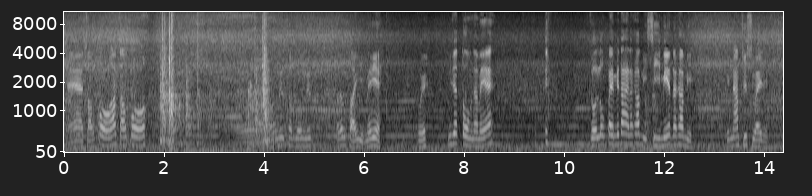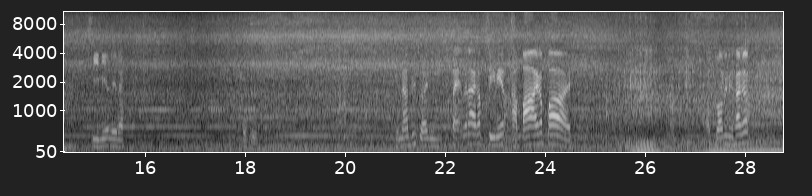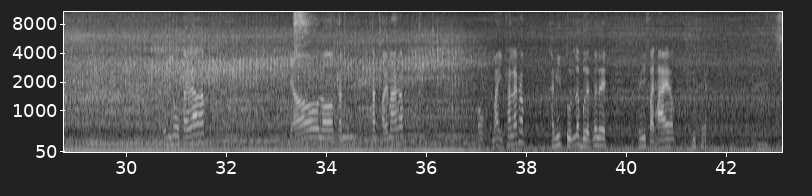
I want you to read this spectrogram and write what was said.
แหมสองโปรครับสองโปรเออลงลึกครับลงลึกเราต้องถอยอีกไหมเนี่ยโอ้ยนี่จะตมนะไหมอ้ยโดดลงไปไม่ได้นะครับนี่4เมตรนะครับนี่เป็นน้ำสวยๆนี่4เมตรเลยนะโอ้โห เป็นน้ำที่สวยนี่แตะไม่ได้ครับ 4 เมตรอะปลายครับปลายออกตัวไปหนึ่งครั้งครับเอฮิโนไปแล้วครับ เดี๋ยวรอคันคันถอยมาครับโอ้มาอีกคันแล้วครับ คันนี้ตุนระเบิดมาเลย ไม่มีฝาท้ายครับ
